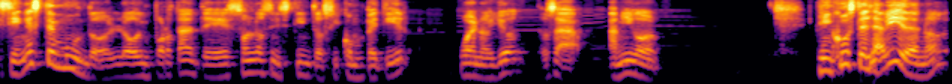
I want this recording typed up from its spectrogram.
si en este mundo lo importante son los instintos y competir, bueno, yo, o sea, amigo, qué injusta es la vida, ¿no?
